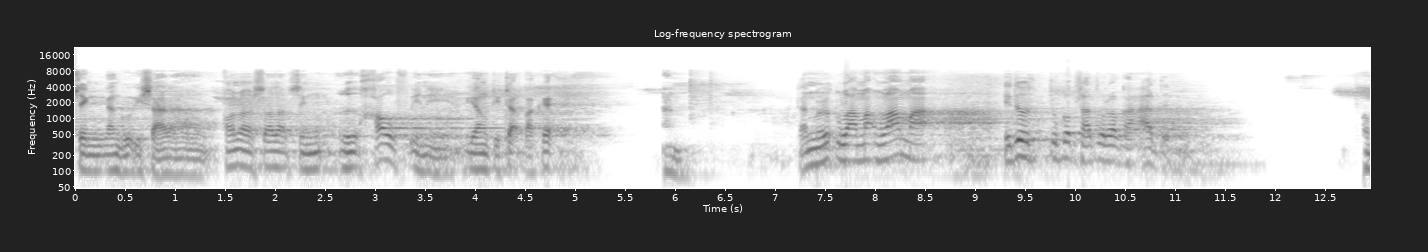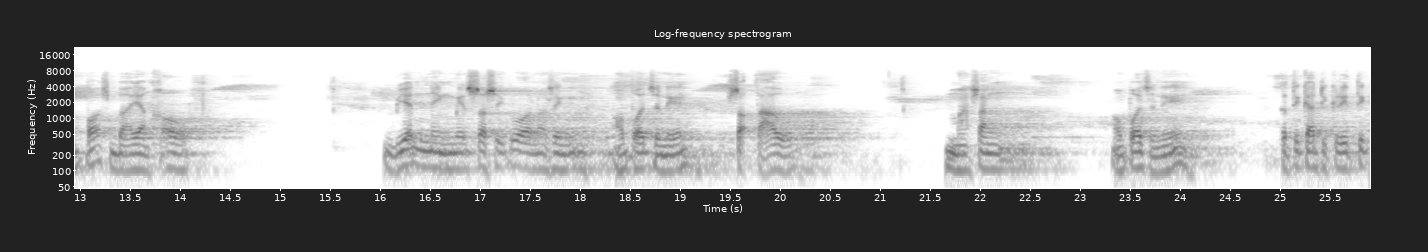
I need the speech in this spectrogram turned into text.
sing nganggu isyarat ono sholat sing khauf ini yang tidak pakai dan menurut ulama-ulama itu cukup satu rakaat apa? Sembahyang khauf. Biar ning medsos iku ana sing apa jenenge? Sok tahu masang apa jenenge? Ketika dikritik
